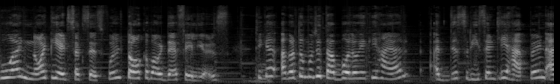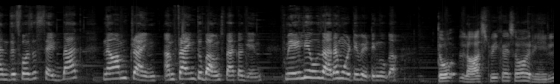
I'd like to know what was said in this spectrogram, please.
who are not yet successful talk about their failures ठीक है? अगर तुम मुझे तब बोलोगे कि हाँ यार this recently happened and this was a setback now I am trying I am trying to bounce back again मेरे लिए वो ज़्यादा मोटिवेटिंग होगा। तो last week I saw reel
